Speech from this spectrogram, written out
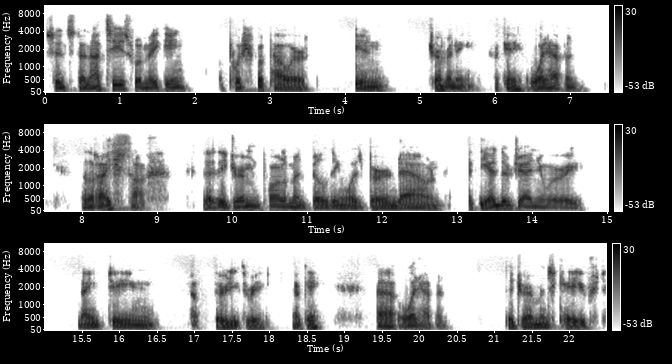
since the Nazis were making a push for power in Germany. Okay, what happened? The Reichstag, the, the German parliament building was burned down at the end of January 1933. Okay, uh, what happened? The Germans caved.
